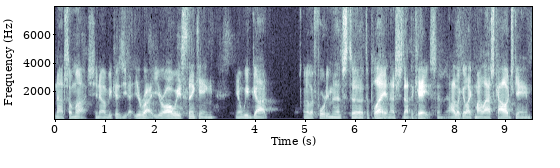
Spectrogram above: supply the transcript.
not so much, you know, because you're right. You're always thinking, you know, we've got another 40 minutes to to play, and that's just not the case. And I look at like my last college game,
